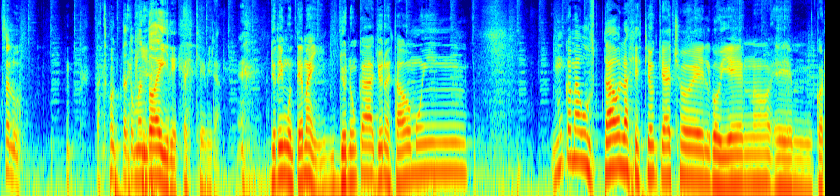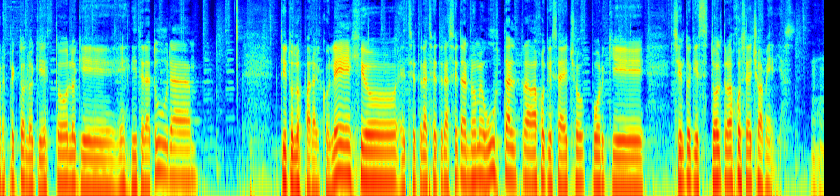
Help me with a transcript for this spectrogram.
Salud. Está, to- está Es tomando que- aire. Es que mira, yo tengo un tema ahí. Yo nunca, yo no he estado muy. Nunca me ha gustado la gestión que ha hecho el gobierno em, con respecto a lo que es todo lo que es literatura, títulos para el colegio, etcétera, etcétera, etcétera. No me gusta el trabajo que se ha hecho porque siento que todo el trabajo se ha hecho a medias. Ujú.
